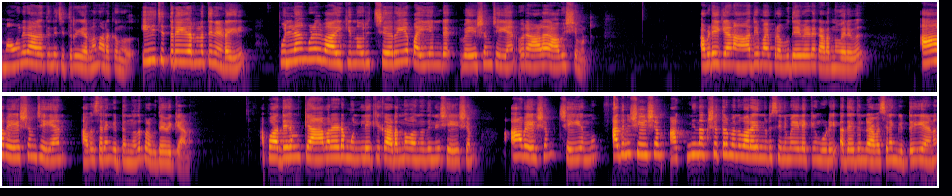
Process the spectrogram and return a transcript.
മൗനരാഗത്തിന്റെ ചിത്രീകരണം നടക്കുന്നത്. ഈ ചിത്രീകരണത്തിനിടയിൽ പുല്ലാങ്കുഴൽ വായിക്കുന്ന ഒരു ചെറിയ പയ്യന്റെ വേഷം ചെയ്യാൻ ഒരാളെ ആവശ്യമുണ്ട്. അവിടേക്കാണ് ആദ്യമായി പ്രഭുദേവയുടെ കടന്നുവരവ്. ആ വേഷം ചെയ്യാൻ അവസരം കിട്ടുന്നത് പ്രഭുദേവിക്കാണ് അപ്പോൾ അദ്ദേഹം ക്യാമറയുടെ മുന്നിലേക്ക് കടന്നു വന്നതിന് ശേഷം ആ വേഷം ചെയ്യുന്നു. അതിനുശേഷം അഗ്നി നക്ഷത്രം എന്ന് പറയുന്ന ഒരു സിനിമയിലേക്കും കൂടി അദ്ദേഹത്തിന്റെ അവസരം കിട്ടുകയാണ്.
